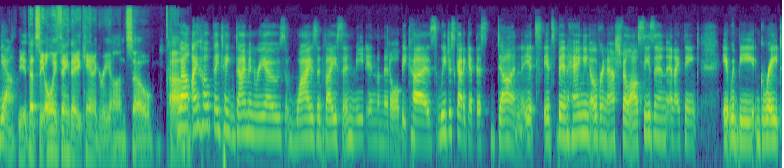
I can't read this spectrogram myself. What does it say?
Yeah, the, that's the only thing they can't agree on. So um, well, I hope they take Diamond Rio's wise advice and meet in the middle because we just got to get this done. It's it's been hanging over Nashville all season, and I think it would be great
